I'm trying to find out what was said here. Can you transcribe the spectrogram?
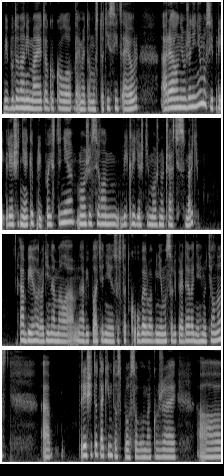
vybudovaný majetok okolo, dajme tomu 100 tisíc eur a reálne už ani nemusí pri, riešiť nejaké pripoistenia, môže si len vykryť ešte možno časť smrť aby jeho rodina mala na vyplatenie zostatku úveru, aby nemuseli predávať nehnuteľnosť. A rieši to takýmto spôsobom, akože uh,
